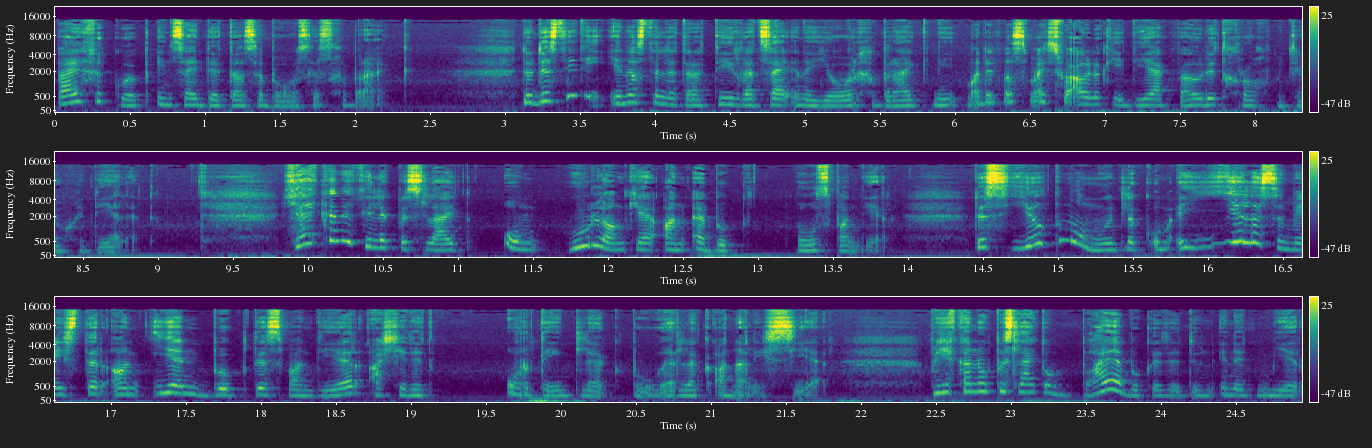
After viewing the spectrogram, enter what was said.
bygekoop en sy dit as 'n basis gebruik. Nou dis nie die enigste literatuur wat sy in 'n jaar gebruik nie, maar dit was my so oulike idee, ek wou dit graag met jou gedeel het. Jy kan natuurlik besluit om hoe lank jy aan 'n boek wil spandeer. Dis heeltemal moontlik om 'n hele semester aan een boek te spandeer as jy dit ordentlik behoorlik analiseer. Maar jy kan ook besluit om baie boeke te doen en dit meer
